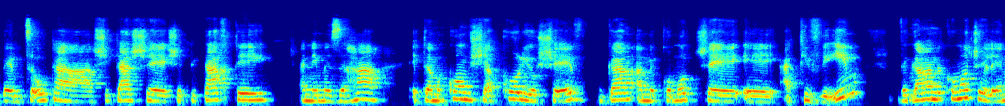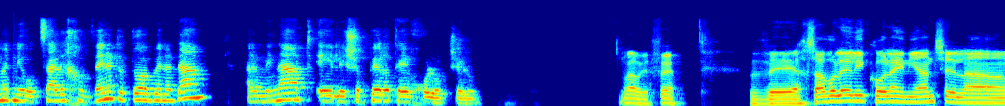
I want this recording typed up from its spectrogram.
באמצעות השיטה ש, שפיתחתי, אני מזהה את המקום שהקול יושב, גם המקומות אה, הטבעיים וגם המקומות שאליהם אני רוצה לכוון את אותו הבן אדם על מנת אה, לשפר את היכולות שלו. וואו, יפה. ועכשיו עולה לי כל העניין של, ה...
